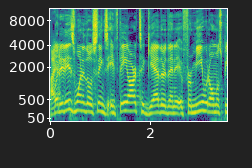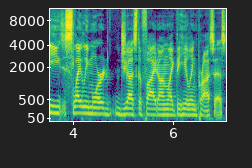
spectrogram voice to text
I- But it is one of those things. If they are together, then it, for me, it would almost be slightly more justified on like the healing process.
